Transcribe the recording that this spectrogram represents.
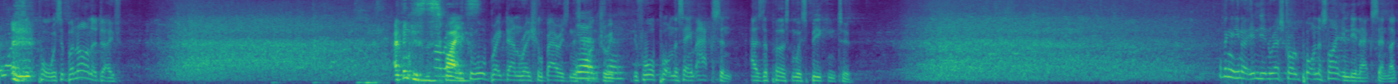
What is it, Paul? It's a banana, Dave. I think it's the I reckon we spice. can all break down racial barriers in this Yeah, country try. if we all put on the same accent as the person we're speaking to. I think, you know, Indian restaurant put on a slight Indian accent, like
